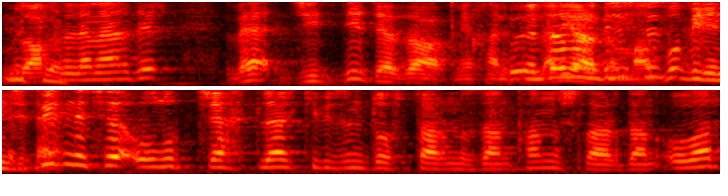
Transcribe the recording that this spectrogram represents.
Müdaxilə eləməlidir və ciddi cəza mexanizmləri bilirsiniz, Bu birinci bir tərəf. neçə olub cəhdlər ki, bizim dostlarımızdan, tanışlardan, onlar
